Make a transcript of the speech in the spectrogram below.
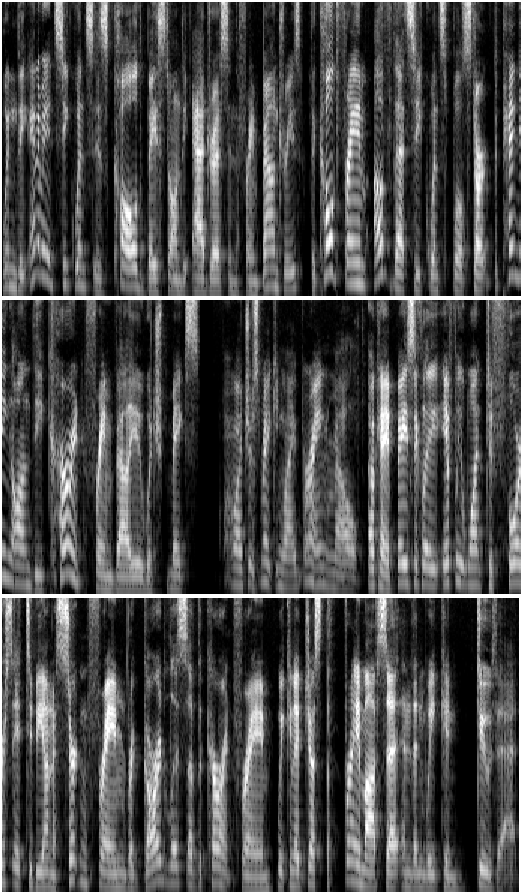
when the animated sequence is called based on the address and the frame boundaries, the called frame of that sequence will start depending on the current frame value, which makes which is making my brain melt. Okay, basically, if we want to force it to be on a certain frame, regardless of the current frame, we can adjust the frame offset and then we can do that.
